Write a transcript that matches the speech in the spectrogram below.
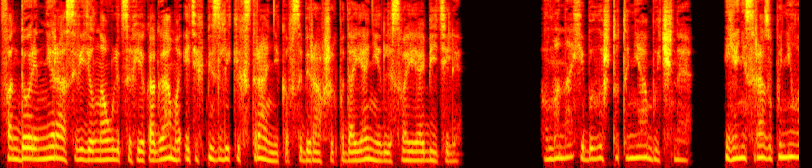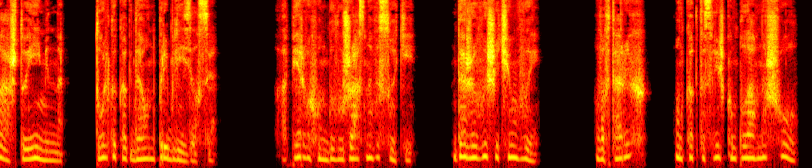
Фандорин не раз видел на улицах Якогама этих безликих странников, собиравших подаяние для своей обители. В монахе было что-то необычное, и я не сразу поняла, что именно, только когда он приблизился. Во-первых, он был ужасно высокий, даже выше, чем вы. Во-вторых, он как-то слишком плавно шел,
